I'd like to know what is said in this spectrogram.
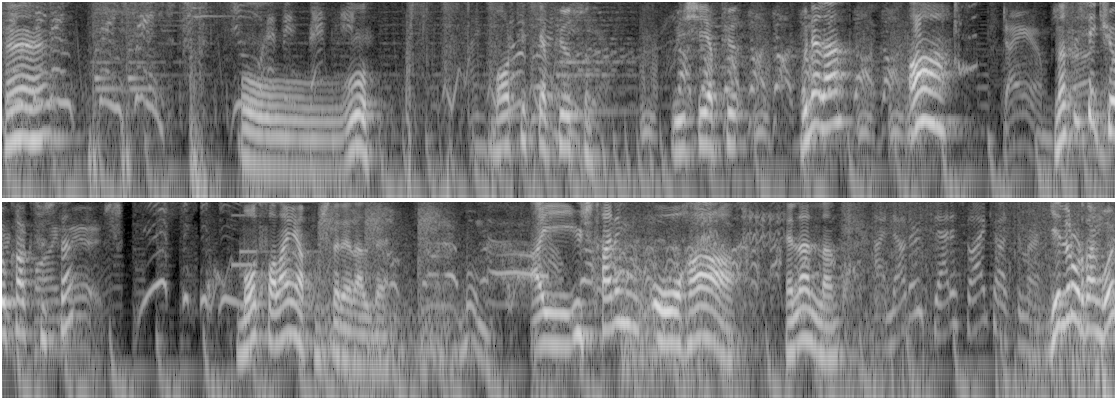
Sing. Oo. Mortis yapıyorsun. Bu işi yapıyor. Bu ne lan? Aa! Nasıl sekiyor kaktüsten? Mod falan yapmışlar herhalde. Ay 3 tane mi? Oha! Helal lan. Gelir oradan gol.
